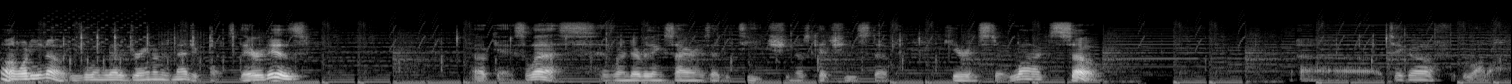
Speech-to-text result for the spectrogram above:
Oh, and what do you know? He's the one without a drain on his magic points. There it is. Okay, Celes has learned everything Siren has had to teach. She knows Ketchi's stuff. Kirin's still locked, so... Uh, take off Ramuh.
